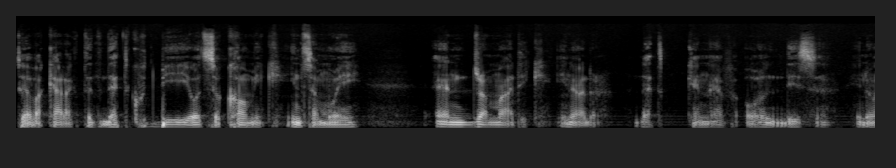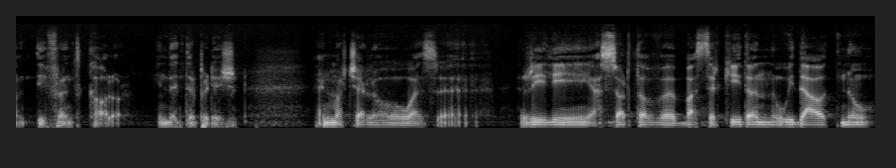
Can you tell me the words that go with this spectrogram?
to have a character that could be also comic in some way and dramatic in other that can have all this uh, you know different color in the interpretation. And Marcello was uh, really a sort of uh, Buster Keaton without no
